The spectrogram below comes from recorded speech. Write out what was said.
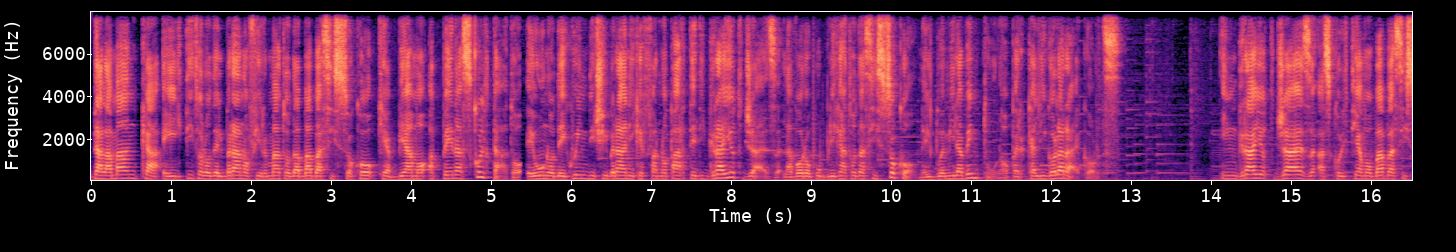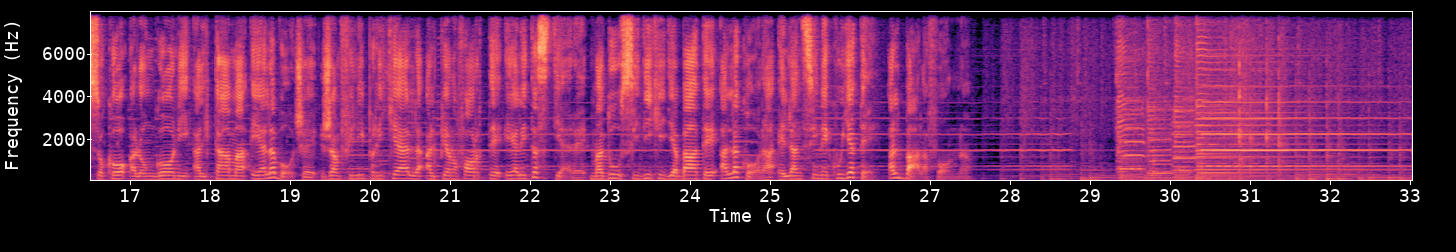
Salamanca è il titolo del brano firmato da Baba Sissoko che abbiamo appena ascoltato. È uno dei 15 brani che fanno parte di Griot Jazz, lavoro pubblicato da Sissoko nel 2021 per Caligola Records. In Griot Jazz ascoltiamo Baba Sissoko a longoni, al tama e alla voce, Jean-Philippe Richiel al pianoforte e alle tastiere, Madou Sidiki Diabate alla cora e Lanzine Kouyaté al balafon.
